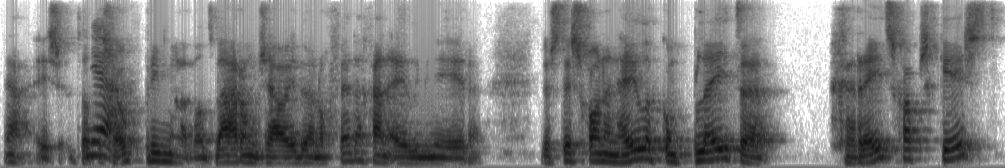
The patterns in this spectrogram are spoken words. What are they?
Ja, is, dat is ook prima, want waarom zou je dan nog verder gaan elimineren? Dus het is gewoon een hele complete gereedschapskist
